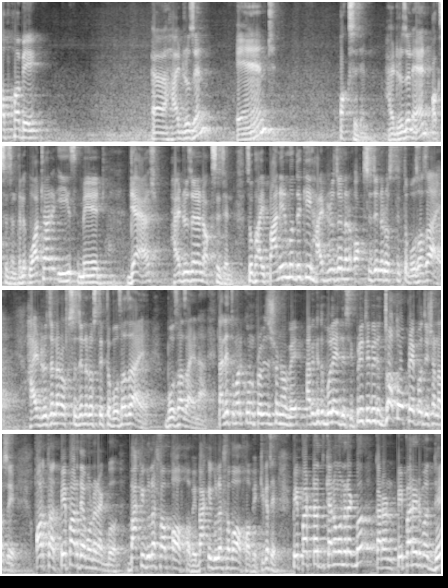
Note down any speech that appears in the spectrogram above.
অফ হবে hydrogen and oxygen hydrogen and oxygen তাহলে water is made dash hydrogen and oxygen so ভাই, পানির মধ্যে কি হাইড্রোজেন আর অক্সিজেনের অস্তিত্ব বোঝা যায়? হাইড্রোজেন আর অক্সিজেনের অস্তিত্ব বোঝা যায়? বোঝা যায় না। তাহলে তোমার কোন প্রেপোজিশন হবে? আমি কিন্তু বলেই দিছি, পৃথিবীর যত প্রেপোজিশন আছে, অর্থাৎ পেপার দিয়ে মনে রাখব, বাকিগুলো সব অফ হবে, বাকিগুলো সব অফ হবে, ঠিক আছে? পেপারটা কেন মনে রাখব? কারণ পেপারের মধ্যে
